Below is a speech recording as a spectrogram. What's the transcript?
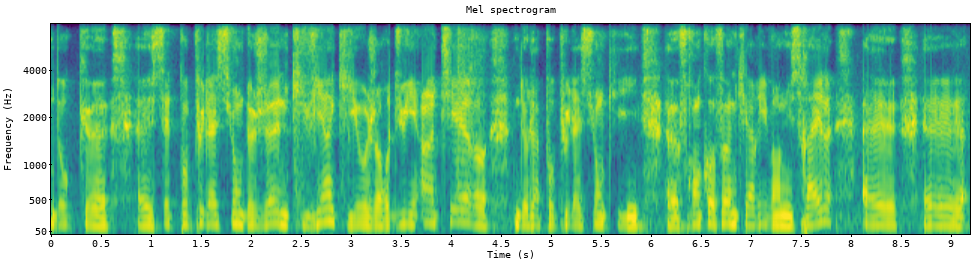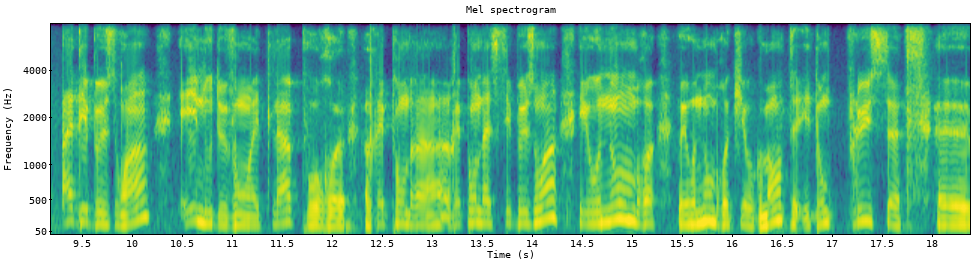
Donc, cette population de jeunes qui vient, qui est aujourd'hui un tiers de la population qui, francophone qui arrive en Israël, a des besoins et nous devons être là pour euh, répondre à, répondre à ces besoins et au nombre, et au nombre qui augmente. Et donc plus, euh,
